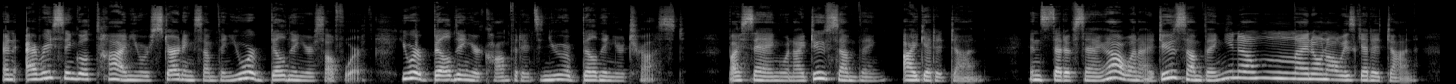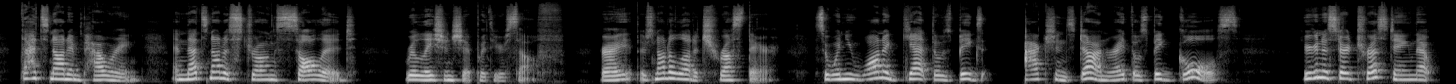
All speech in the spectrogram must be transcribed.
And every single time you are starting something, you are building your self worth. You are building your confidence and you are building your trust by saying, when I do something, I get it done. Instead of saying, oh, when I do something, you know, hmm, I don't always get it done. That's not empowering. And that's not a strong, solid relationship with yourself, right? There's not a lot of trust there. So when you want to get those big actions done, right? Those big goals, you're going to start trusting that,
